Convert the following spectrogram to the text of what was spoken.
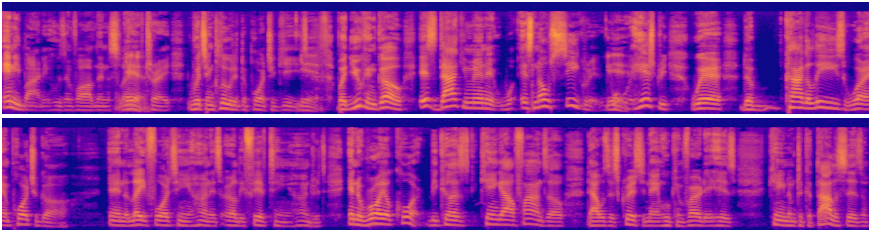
anybody who's involved in the slave Yeah. trade, which included the Portuguese." Yeah. But you can go. It's documented. It's no secret Yeah. history where the Congolese were in Portugal in the late 1400s, early 1500s, in the royal court because King Alfonso, that was his Christian name, who converted his kingdom to Catholicism,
